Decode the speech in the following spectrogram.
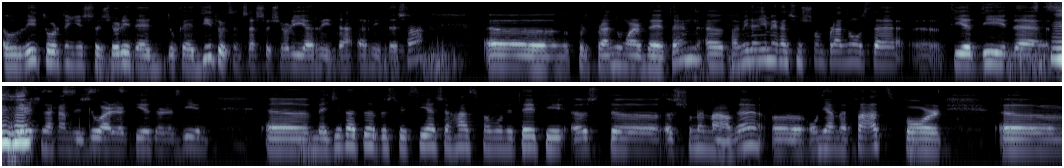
u rritur në një shoqëri dhe duke e ditur se çfarë shoqërie rrita, e rritesha. Mm uh, për të pranuar veten. Uh, familja ime ka qenë shumë pranuese, uh, ti e di dhe mm -hmm. të tjerë që na kanë dëgjuar herë tjetër e dinë. Uh, megjithatë vështirësia që has komuniteti është, uh, është shumë e madhe, uh, unë jam me fat, por uh,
